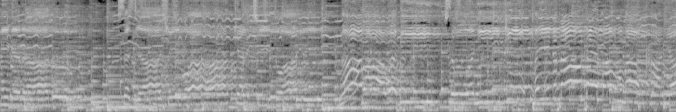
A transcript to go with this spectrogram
မိဂရာသူစัจ जा ရွှေဘွားဖြန့်ချီသွား၍ငါဘာဝတိစုံဝညီဖြင့်မိတနာတဲ့ပေါင်းမှခါညာ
